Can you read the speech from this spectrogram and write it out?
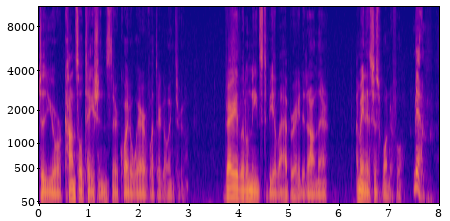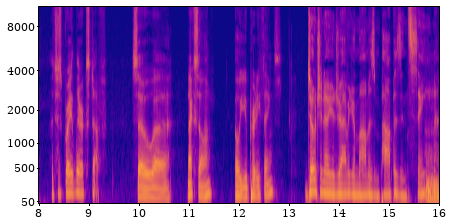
to your consultations. They're quite aware of what they're going through. Very little needs to be elaborated on there. I mean, it's just wonderful. Yeah, It's just great lyric stuff. So, uh, next song, Oh You Pretty Things. Don't you know you're driving your mamas and papas insane? Mm-hmm.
